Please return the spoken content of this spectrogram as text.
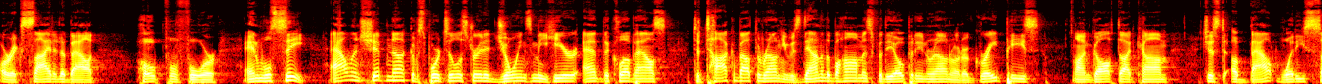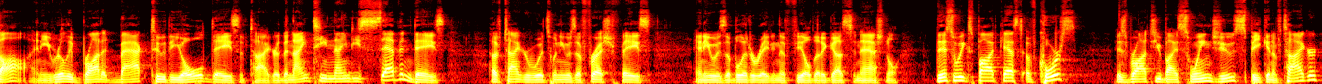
are excited about, hopeful for, and we'll see. Alan Shipnuck of Sports Illustrated joins me here at the clubhouse to talk about the round. He was down in the Bahamas for the opening round, wrote a great piece on golf.com just about what he saw. And he really brought it back to the old days of Tiger, the 1997 days of Tiger Woods when he was a fresh face and he was obliterating the field at Augusta National. This week's podcast, of course, is brought to you by Swing Juice. Speaking of Tiger,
